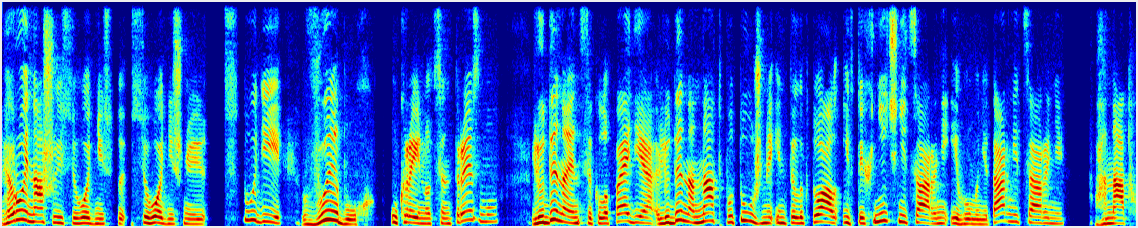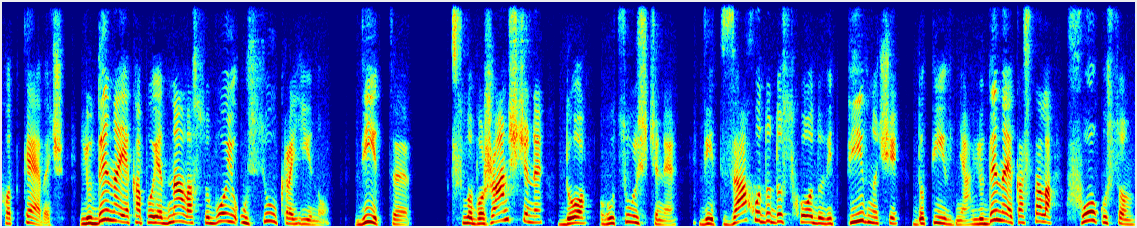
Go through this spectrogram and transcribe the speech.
герой нашої сьогодні, сьогоднішньої студії, вибух україноцентризму, людина енциклопедія, людина надпотужний інтелектуал і в технічній царині, і в гуманітарній царині. Гнат Хоткевич, людина, яка поєднала з собою усю Україну від е, Слобожанщини до Гуцульщини, від заходу до сходу, від півночі до півдня. Людина, яка стала фокусом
